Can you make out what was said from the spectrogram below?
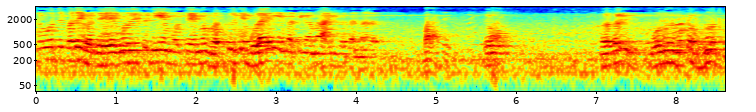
બધે વધે. એમાં એ તો નિયમ હશે એમાં વસ્તુ જે બોલાય નહીં એમાંથી અમે આવી બતાવનાર બરાબર. તો બરાબર બોલવો એ મોટો ગુનો છે.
